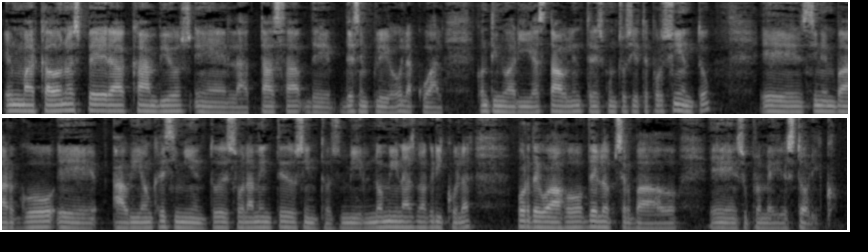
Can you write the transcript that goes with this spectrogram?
El mercado no espera cambios en la tasa de desempleo, la cual continuaría estable en 3.7%. Eh, sin embargo, eh, habría un crecimiento de solamente 200.000 nóminas no agrícolas por debajo de lo observado en su promedio histórico.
